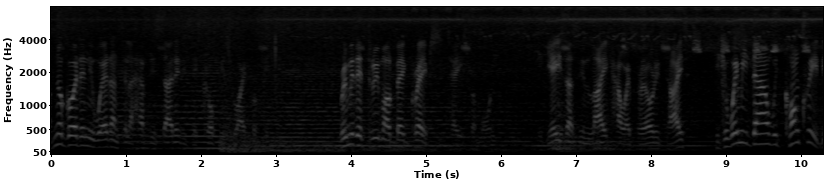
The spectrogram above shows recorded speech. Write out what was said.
I'm not going anywhere until I have decided if the crop is right for picking. Bring me the three Malbec grapes, taste Ramon. If Yates doesn't like how I prioritize, he can weigh me down with concrete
